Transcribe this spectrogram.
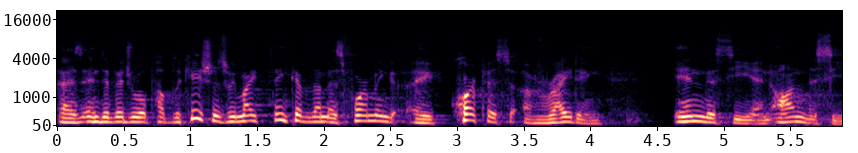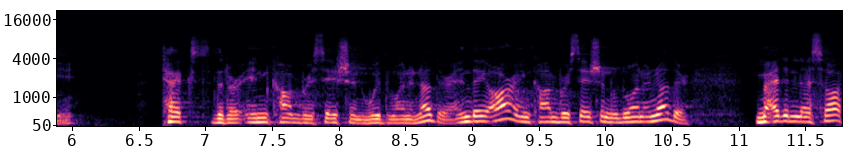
as individual publications, we might think of them as forming a corpus of writing in the sea and on the sea, texts that are in conversation with one another. And they are in conversation with one another. Ma'adan al-Asrar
